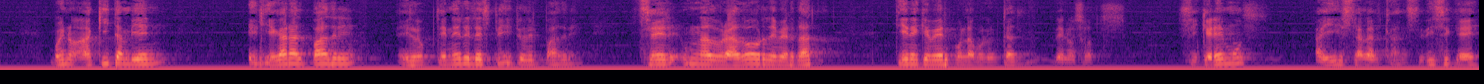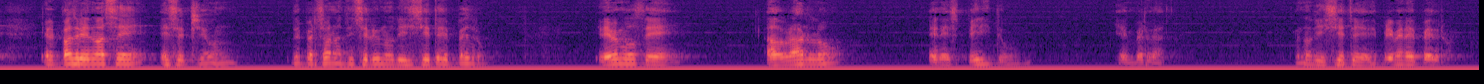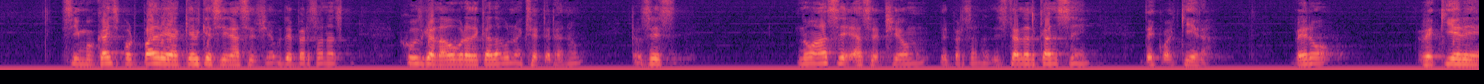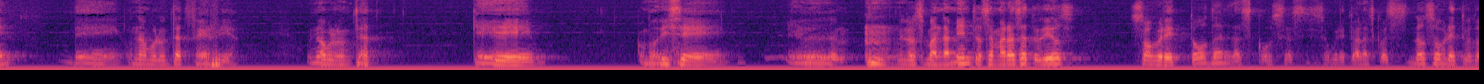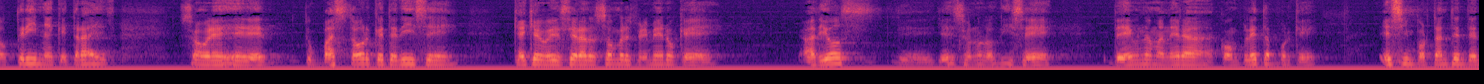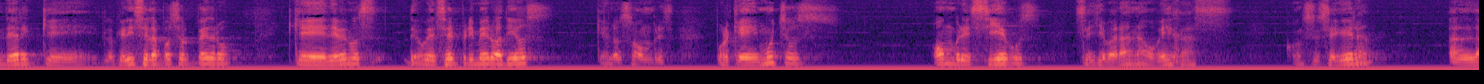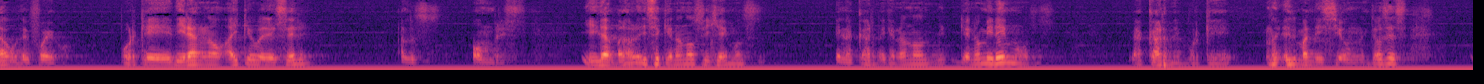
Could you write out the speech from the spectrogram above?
Bueno, aquí también el llegar al Padre el obtener el Espíritu del Padre, ser un adorador de verdad, tiene que ver con la voluntad de nosotros. Si queremos, ahí está el alcance. Dice que el Padre no hace excepción de personas, dice el 1.17 de Pedro. Y debemos de adorarlo en espíritu y en verdad. 1.17 de 1 de Pedro. Si invocáis por Padre aquel que sin acepción de personas juzga la obra de cada uno, etcétera, ¿no? Entonces, no hace acepción de personas, está al alcance de cualquiera, pero requiere de una voluntad férrea, una voluntad que, como dice los mandamientos, amarás a tu Dios sobre todas las cosas, sobre todas las cosas, no sobre tu doctrina que traes, sobre tu pastor que te dice que hay que obedecer a los hombres primero que a Dios, eh, eso no lo dice de una manera completa porque es importante entender que lo que dice el apóstol Pedro, que debemos de obedecer primero a Dios que a los hombres, porque muchos hombres ciegos se llevarán a ovejas con su ceguera al lago de fuego, porque dirán, no, hay que obedecer a los hombres. Y la palabra dice que no nos fijemos en la carne, que no, que no miremos la carne, porque es maldición. Entonces,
